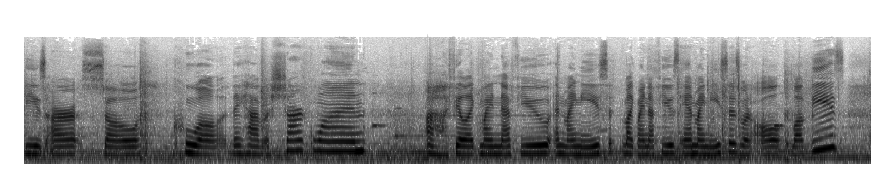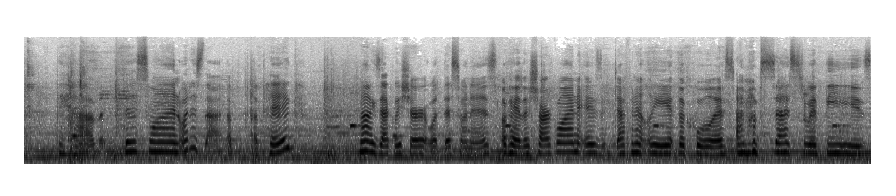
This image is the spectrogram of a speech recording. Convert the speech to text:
these are so cool. They have a shark one. Uh, I feel like my nephew and my niece, like my nephews and my nieces would all love these. They have this one. What is that? A, a pig? Not exactly sure what this one is. Okay, the shark one is definitely the coolest. I'm obsessed with these.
